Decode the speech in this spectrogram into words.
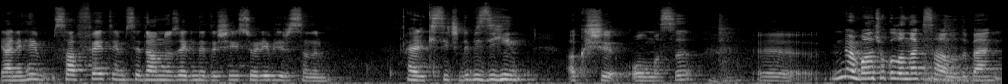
Yani hem Saffet hem Seda'nın özelinde de şeyi söyleyebiliriz sanırım. Her ikisi içinde bir zihin akışı olması. Ee, bilmiyorum bana çok olanak sağladı. Ben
